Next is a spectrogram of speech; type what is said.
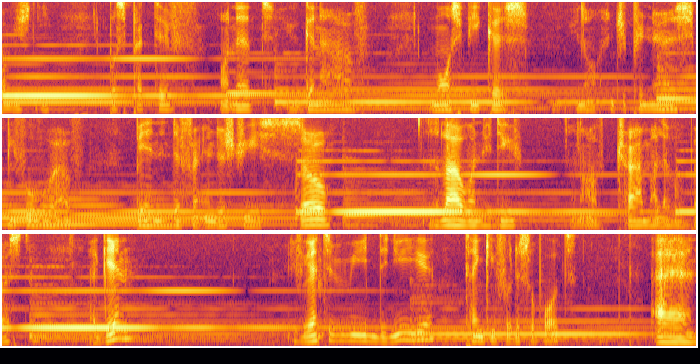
obviously, perspective on it. You're gonna have more speakers entrepreneurs, people who have been in different industries. So there's a lot I want to do, and I'll try my level best. Again, if you enter me in the new year, thank you for the support, and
